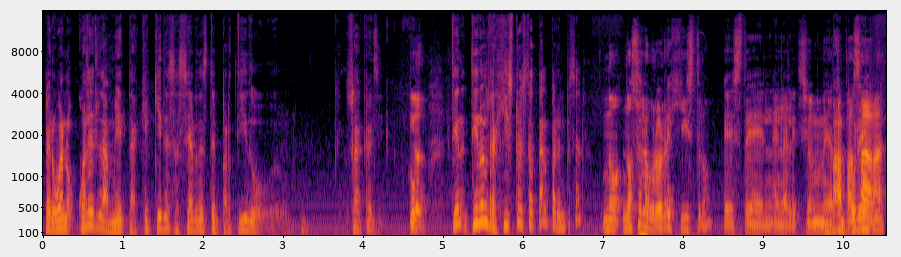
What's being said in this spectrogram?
Pero bueno, ¿cuál es la meta? ¿Qué quieres hacer de este partido? O sea, ¿tiene, el registro estatal para empezar? No, no se logró el registro este, en, la elección inmediata pasada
